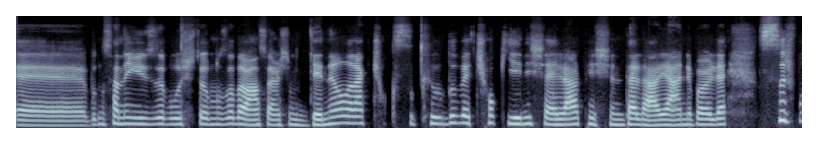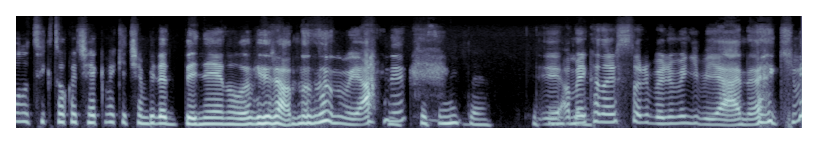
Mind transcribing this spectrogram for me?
eee, bunu seninle yüz yüze buluştuğumuzda da ben söylemiştim. Genel olarak çok sıkıldı ve çok yeni şeyler peşindeler. Yani böyle sırf bunu TikTok'a çekmek için bile deneyen olabilir anladın mı? Yani Kesinlikle. Kesinlikle. American Horror Story bölümü gibi yani. Kime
